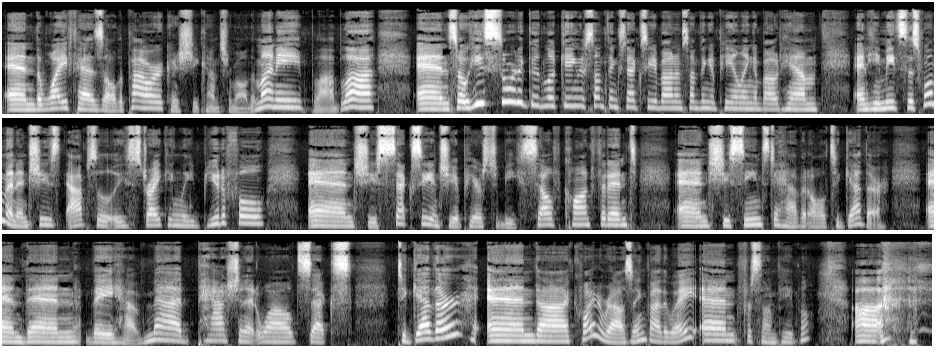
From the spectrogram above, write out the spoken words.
And the wife has all the power because she comes from all the money, blah, blah. And so he's sort of good looking. There's something sexy about him, something appealing about him. And he meets this woman, and she's absolutely strikingly beautiful. And she's sexy, and she appears to be self confident, and she seems to have it all together. And then they have mad, passionate, wild sex together, and uh, quite arousing, by the way, and for some people. Uh,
